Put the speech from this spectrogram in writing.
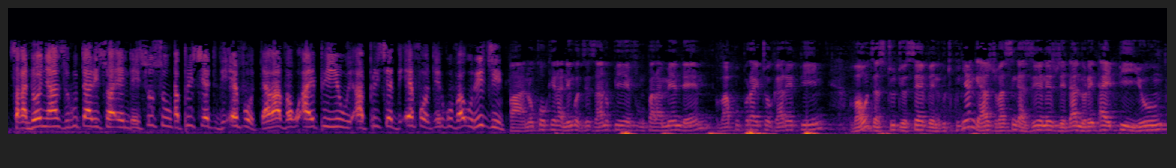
Saka ndo nyaya dziri kutariswa and isusu appreciate the effort yakabva kuipu we appreciate the effort iri kubva kuregion vanokokera nhengo dzezanu pf muparamende vapupuraitogarepi vaudza studio 7 kuti kunyange hazvo vasingazive nezvedanho reipu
